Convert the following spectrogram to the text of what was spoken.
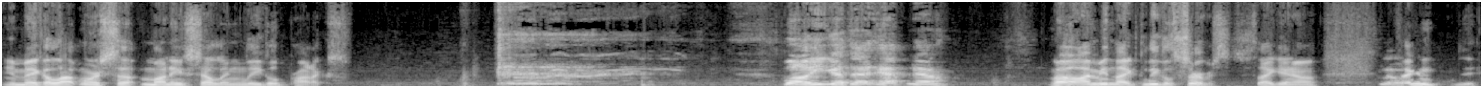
You make a lot more money selling legal products. Well, you got that hemp now. Well, I mean, like legal services. Like you know, no. if I can,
